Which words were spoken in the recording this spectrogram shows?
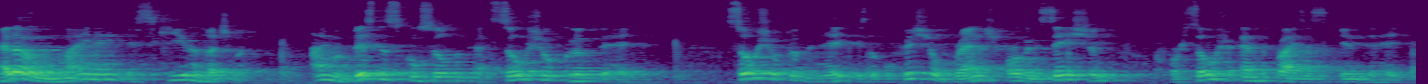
Hello, my name is Kieran Lutschman. I'm a business consultant at Social Club The Hague. Social Club The Hague is the official branch organization for social enterprises in The Hague.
